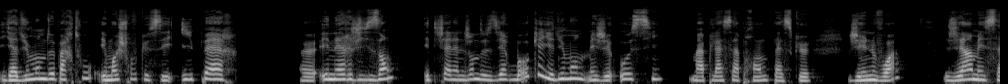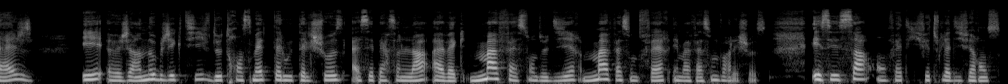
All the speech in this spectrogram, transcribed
il y a du monde de partout. Et moi, je trouve que c'est hyper euh, énergisant et challengeant de se dire bon ok il y a du monde mais j'ai aussi ma place à prendre parce que j'ai une voix j'ai un message et euh, j'ai un objectif de transmettre telle ou telle chose à ces personnes-là avec ma façon de dire, ma façon de faire et ma façon de voir les choses. Et c'est ça, en fait, qui fait toute la différence.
